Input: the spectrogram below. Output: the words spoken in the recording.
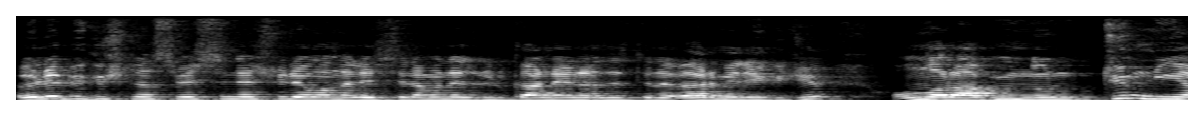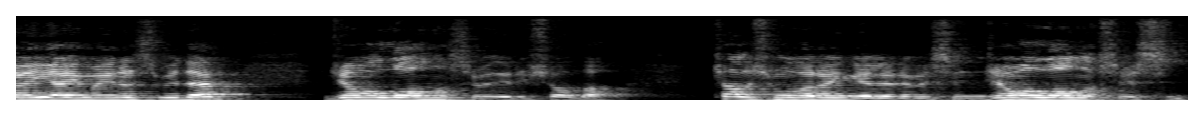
Öyle bir güç nasip etsin ne Süleyman Aleyhisselam'a ne Zülkarneyn Hazretleri'ne vermediği gücü onlar Rabbimin nurunu tüm dünyaya yaymayı nasip eder. Cemallah nasip eder inşallah. Çalışmalar engellenemesin. Cemallah nasip etsin.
